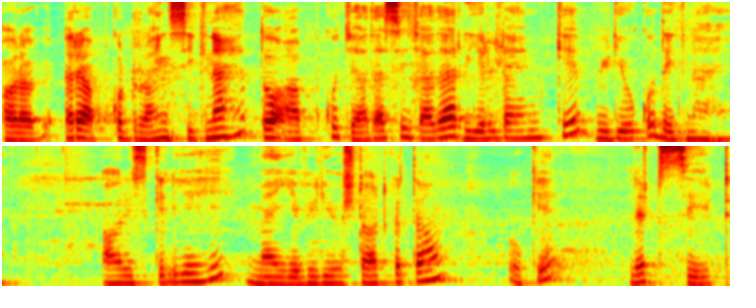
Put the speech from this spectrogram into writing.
और अगर आपको ड्राइंग सीखना है तो आपको ज़्यादा से ज़्यादा रियल टाइम के वीडियो को देखना है। और इसके लिए ही मैं ये वीडियो स्टार्ट करता हूँ। ओके लेट्स सी इट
